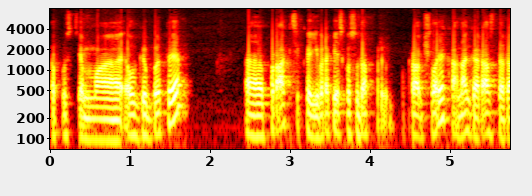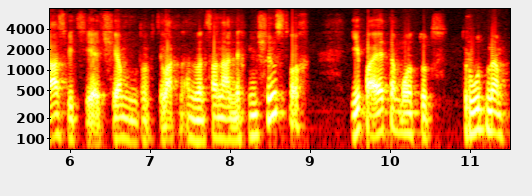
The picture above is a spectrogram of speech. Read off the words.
допустим, э, ЛГБТ э, практика Европейского суда по правам человека, она гораздо развитее, чем в делах о национальных меньшинствах, и поэтому тут трудно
